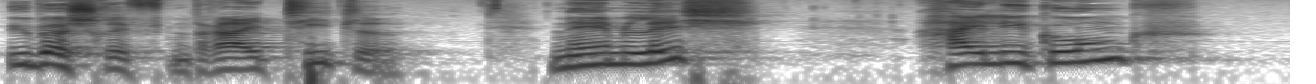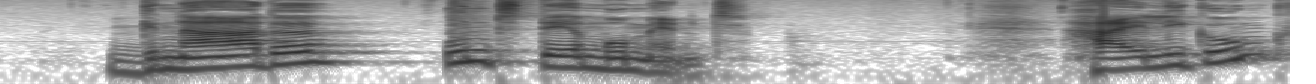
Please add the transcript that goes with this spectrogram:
Überschriften, drei Titel, nämlich Heiligung, Gnade und der Moment. Heiligung,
